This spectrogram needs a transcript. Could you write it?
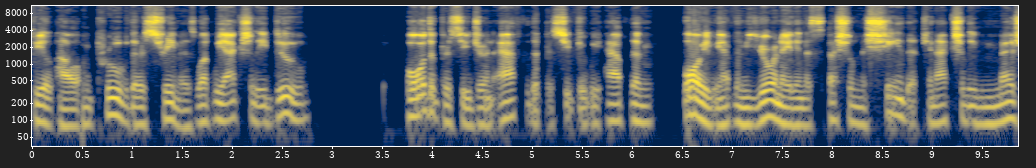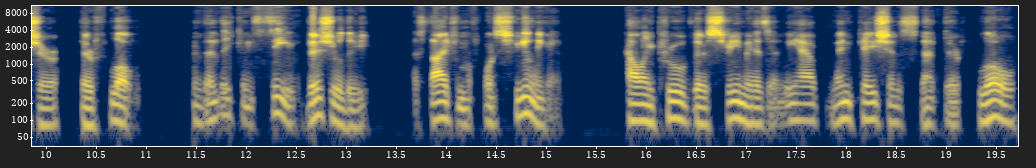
feel how improved their stream is. What we actually do for the procedure and after the procedure, we have them void, we have them urinate in a special machine that can actually measure their flow. And then they can see visually, aside from, of course, feeling it, how improved their stream is. And we have many patients that their flow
